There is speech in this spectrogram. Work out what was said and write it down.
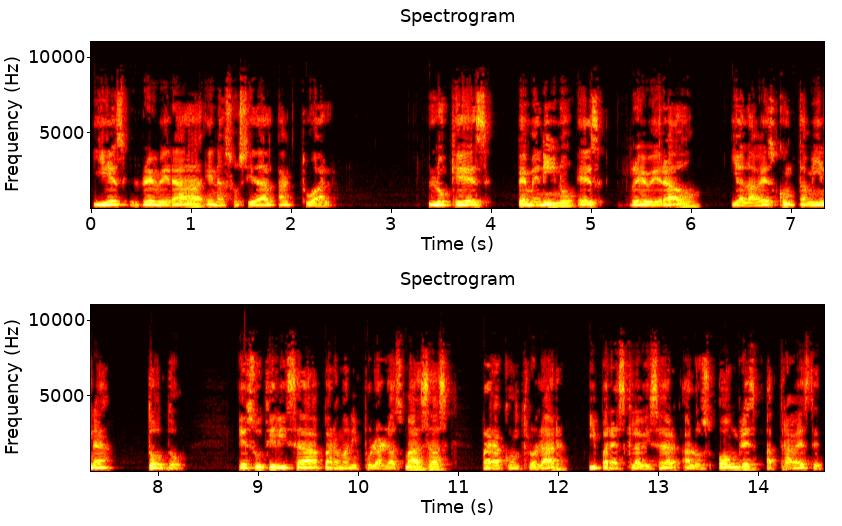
y es reverada en la sociedad actual. Lo que es femenino es reverado y a la vez contamina todo. Es utilizada para manipular las masas, para controlar y para esclavizar a los hombres a través de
